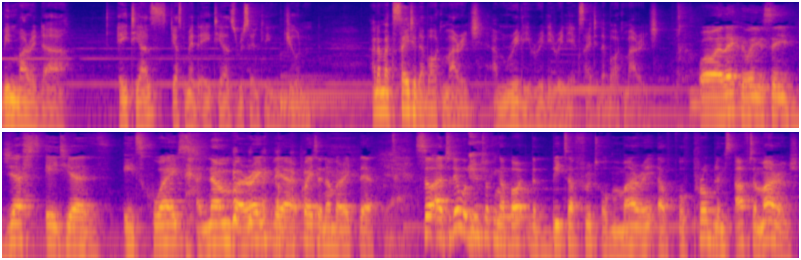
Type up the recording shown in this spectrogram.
been married uh, eight years, just made eight years recently in June. And I'm excited about marriage. I'm really, really, really excited about marriage. Well, I like the way you say just eight years. It's quite a number right there, quite a number right there. Yeah. So uh, today we'll be talking about the bitter fruit of marriage of, of problems after marriage,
